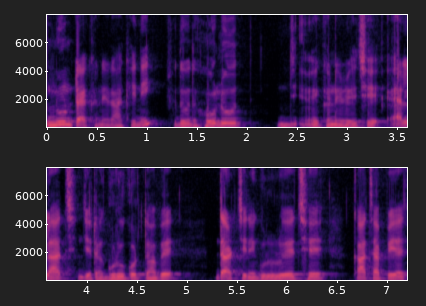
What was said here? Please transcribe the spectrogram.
নুনটা এখানে রাখিনি। শুধুমাত্র হলুদ এখানে রয়েছে এলাচ, যেটা গুঁড়ো করতে হবে। দারচিনি গুঁড়ো রয়েছে। কাঁচা পেঁয়াজ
